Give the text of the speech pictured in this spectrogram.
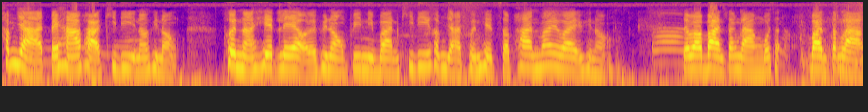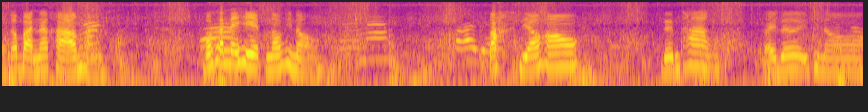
คำหยาดไปหาผากขี้ดีเนาะพี่น้องเพิ่นน่ะเฮ็ดแล้วเลยพี่น้องปีนี้บ้านขี้ดีคำหยาดเพิ่นเฮ็ดสะพานไว้ไว้พี่น้อง แต่ว่าบ้านต่างหลังบ้านต่างหลังกับบ้านนาคามหันบ่ทันได้เฮ็ดเนาะพี่น้องไปะเดี๋ยวเฮาเดินทางไปเลยพี่น้อง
